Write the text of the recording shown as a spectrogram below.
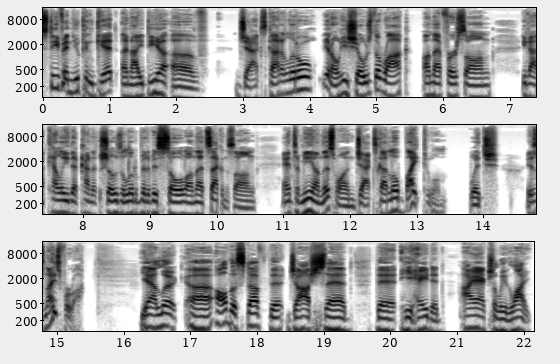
Steven, you can get an idea of Jack's got a little, you know, he shows the rock on that first song. You got Kelly that kind of shows a little bit of his soul on that second song. And to me on this one, Jack's got a little bite to him, which is nice for rock. Yeah, look, uh, all the stuff that Josh said that he hated, I actually like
